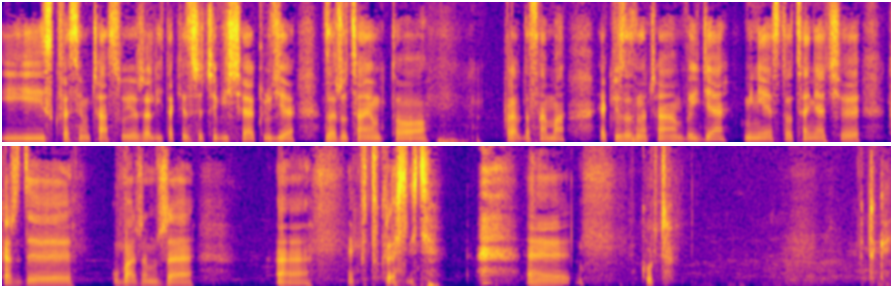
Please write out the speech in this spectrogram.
i z kwestią czasu, jeżeli tak jest rzeczywiście, jak ludzie zarzucają, to prawda sama, jak już zaznaczałam, wyjdzie. Mi nie jest to oceniać. e, Każdy uważam, że e, jakby to określić. E, kurczę. Poczekaj.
